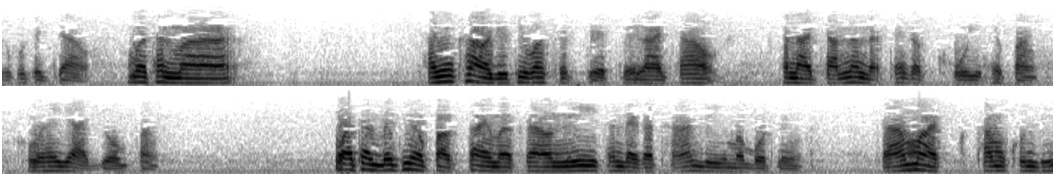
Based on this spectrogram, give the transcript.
กับพุทธเจ้า เมื่อท่านมาทันข้าวอยู่ที่วัดสเกตเวลาเช้าขณะฉันนั่นแหละท่านก็คุยให้ฟังคุยให้ญาติโยมฟังว่าท่านไปเที่ยวปากใต้มาคราวนี้ท่านได้กระถาดีมาบทหนึ่ง สามารถทำคนที่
